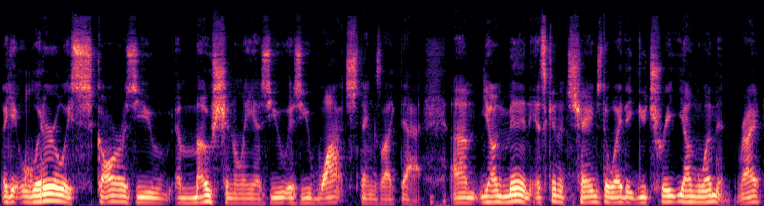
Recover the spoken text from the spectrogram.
Like it literally scars you emotionally as you as you watch things like that. Um, young men, it's going to change the way that you treat young women, right?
